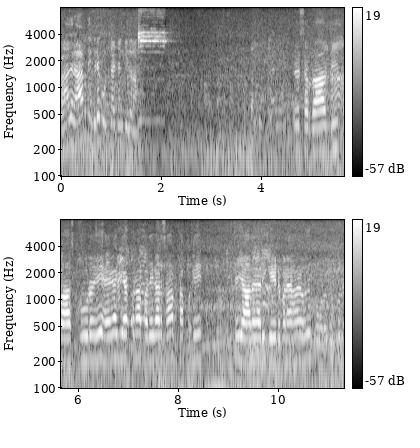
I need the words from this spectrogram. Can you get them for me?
ਬਣਾ ਦੇ ਰਾੜ ਦੀ ਮੇਰੇ ਕੁਲਚਾ ਚੰਗੀ ਤਰ੍ਹਾਂ। ਇਹ ਸਰਦਾਰ ਜੀ ਫਾਸਟ ਫੂਡ ਇਹ ਹੈਗਾ ਜੀ ਆਪਣਾ ਫਤਿਹਗੜ੍ਹ ਸਾਹਿਬ ਟੱਪ ਕੇ ਜਿੱਥੇ ਯਾਦਗਾਰੀ ਗੇਟ ਬਣਿਆ ਹੋਇਆ ਉਹਦੇ ਕੋਲ ਬਿਲਕੁਲ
